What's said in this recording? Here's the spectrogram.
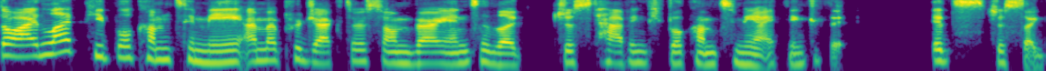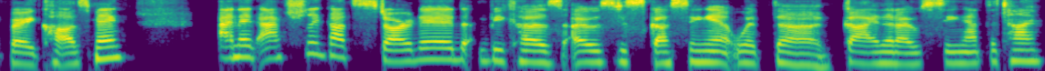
So I let people come to me. I'm a projector, so I'm very into like just having people come to me. I think that it's just like very cosmic. And it actually got started because I was discussing it with the guy that I was seeing at the time.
